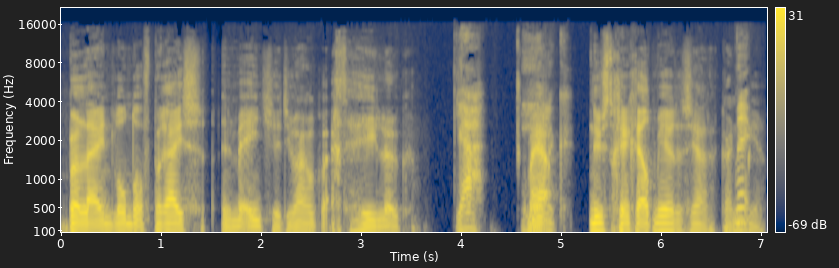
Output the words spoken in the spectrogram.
Berlijn, Londen of Parijs in mijn eentje. Die waren ook wel echt heel leuk. Ja, Maar ja, heerlijk. Nu is er geen geld meer, dus ja, dat kan niet meer.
